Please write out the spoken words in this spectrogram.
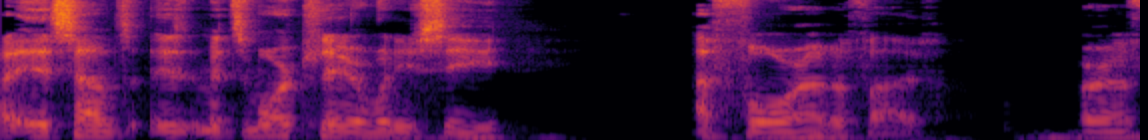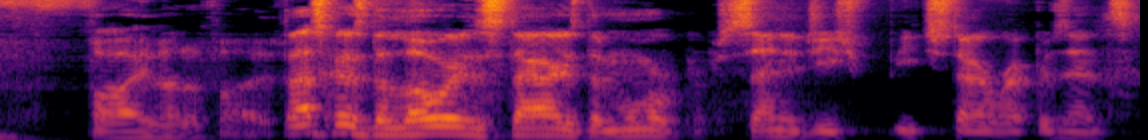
uh, It sounds it's more clear when you see a four out of five or a five out of five. That's because the lower the stars, the more percentage each each star represents.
